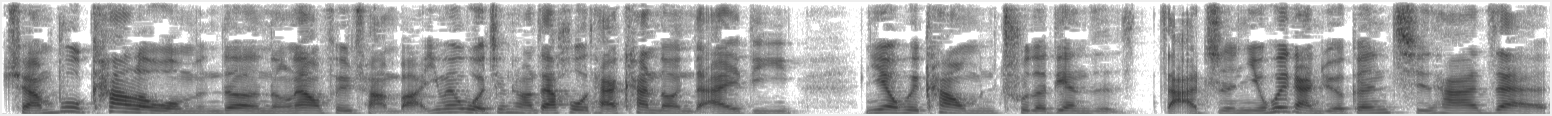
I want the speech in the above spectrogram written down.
全部看了我们的能量飞船吧？因为我经常在后台看到你的 ID。你也会看我们出的电子杂志，你会感觉跟其他在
